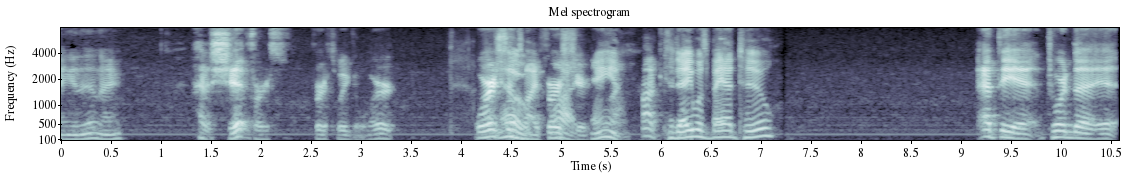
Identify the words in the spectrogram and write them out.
hanging in there. I Had a shit first first week of work. Worse since Oh, my first God year. Damn. Today was bad too. At the end, toward the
